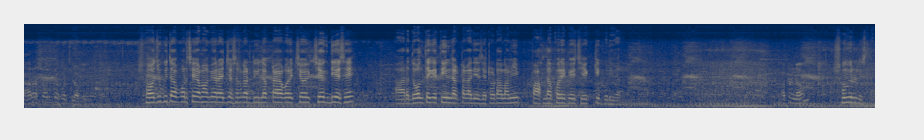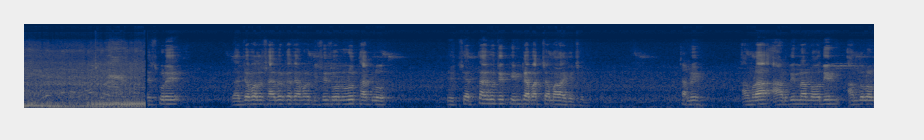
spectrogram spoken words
কারও সহযোগিতা করছিল? সহযোগিতা করছে আমাকে রাজ্য সরকার দুই লাখ টাকা করে চেক চেক দিয়েছে আর দল থেকে তিন লাখ টাকা দিয়েছে। টোটাল আমি পাঁচ লাখ করে পেয়েছি একটি পরিবার। আপনার নাম? সমীরুল ইসলাম। বিশেষ করে রাজ্যপাল সাহেবের কাছে আমার বিশেষ অনুরোধ থাকল যে চেতনাগোতে তিনটা বাচ্চা মারা গেছিল। আমরা আট দিন না ন দিন আন্দোলন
